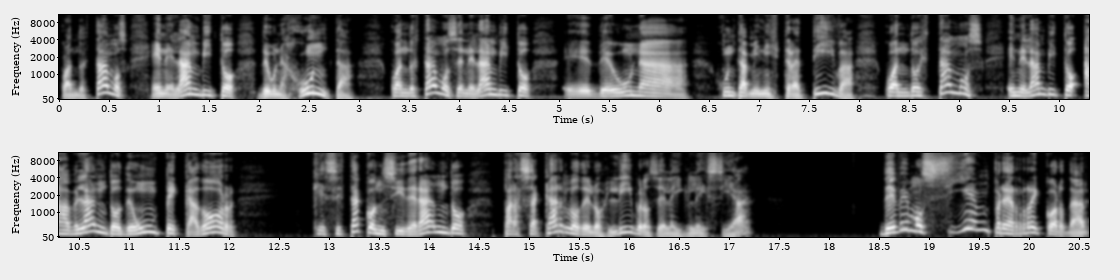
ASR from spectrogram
Cuando estamos en el ámbito de una junta, cuando estamos en el ámbito eh, de una junta administrativa, cuando estamos en el ámbito hablando de un pecador que se está considerando para sacarlo de los libros de la iglesia, Debemos siempre recordar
